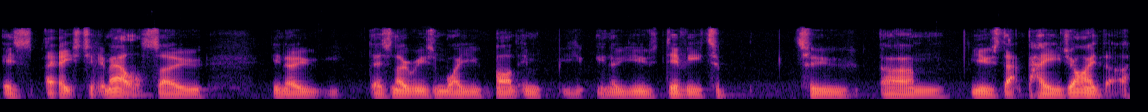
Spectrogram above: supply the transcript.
is HTML, so you know there's no reason why you can't you, know use Divi to to um, use that page either.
